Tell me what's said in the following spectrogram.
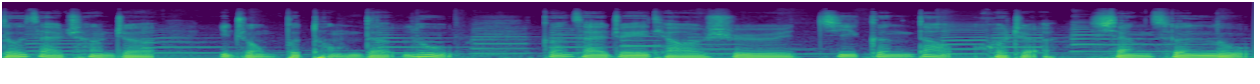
都在唱着一种不同的路。刚才这一条是机耕道或者乡村路。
